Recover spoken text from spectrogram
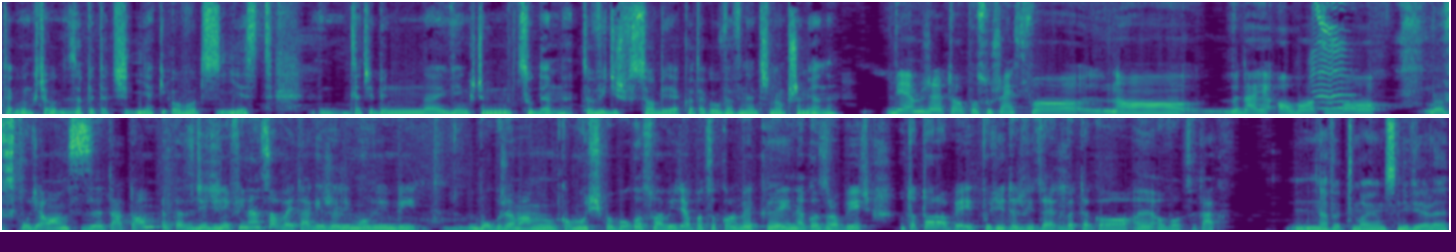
tak bym chciał zapytać, jaki owoc jest dla ciebie największym cudem? Co widzisz w sobie jako taką wewnętrzną przemianę? wiem, że to posłuszeństwo no, wydaje owoc, bo, bo współdziałam z tatą, na przykład w dziedzinie finansowej, tak? Jeżeli mówi mi Bóg, że mam komuś pobłogosławić albo cokolwiek innego zrobić, no to to robię i później też widzę jakby tego e, owoce, tak? nawet mając niewiele,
